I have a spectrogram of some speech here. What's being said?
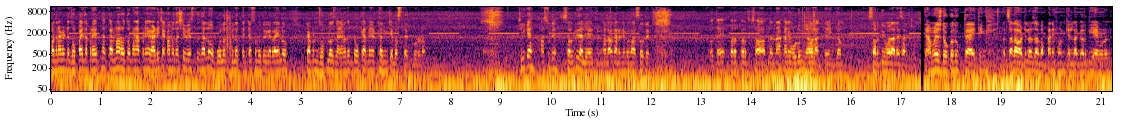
पंधरा मिनिटं झोपायचा प्रयत्न करणार होतो पण आपण या गाडीच्या कामात असे व्यस्त झालो बोलत बिलत त्यांच्यासोबत वगैरे राहिलो की आपण झोपलोच नाही. माझ्या डोक्यात म्हणजे ठणके बसत आहेत पूर्ण. ठीक आहे असू दे. सर्दी झाली आय थिंक मला कारण बघा असं होते होतंय. परत परत आपलं नाकाने ओढून घ्यावं लागतं एकदम सर्दी वर आल्यासारखी. त्यामुळेच डोकं दुखतंय आय थिंक तर चला हॉटेलवर जा. पप्पाने फोन केला गर्दी आहे म्हणून.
